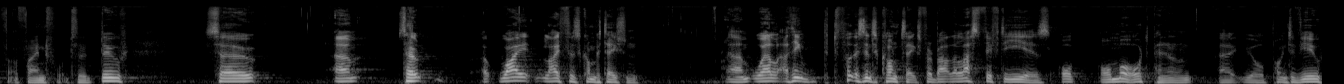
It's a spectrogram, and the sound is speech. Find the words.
if I can find what to do. So, um, so uh, why life as computation? Um, well, I think to put this into context, for about the last 50 years or, or more, depending on uh, your point of view,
